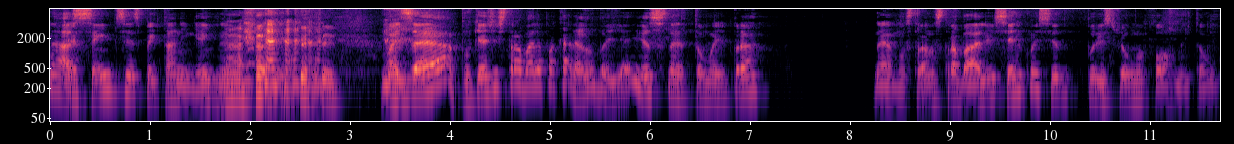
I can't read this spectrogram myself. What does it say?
Ah, sem desrespeitar ninguém, né? Perfeito. Mas é, porque a gente trabalha pra caramba e é isso, né? Estamos aí pra né, mostrar nosso trabalho e ser reconhecido por isso de alguma forma. Então,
